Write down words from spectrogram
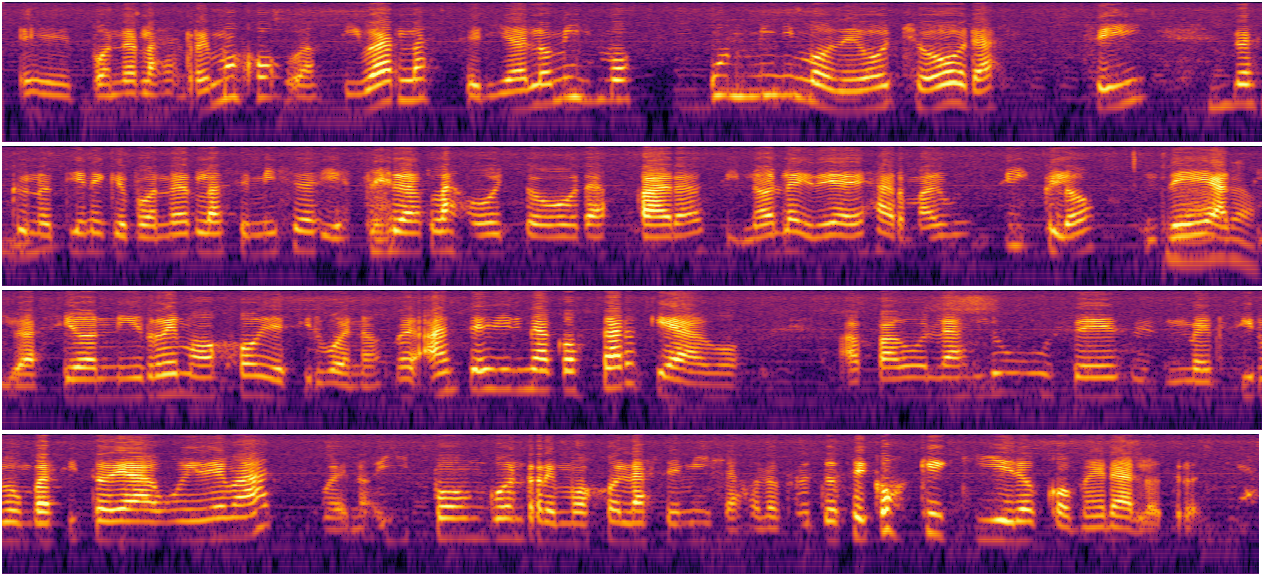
eh, ponerlas en remojo o activarlas, sería lo mismo, un mínimo de 8 horas, ¿sí? No es que uno tiene que poner las semillas y esperar las 8 horas para, sino la idea es armar un ciclo de Claro. activación y remojo y decir, bueno, antes de irme a acostar, ¿qué hago? Apago las luces, me sirvo un vasito de agua y demás, bueno, y pongo en remojo las semillas o los frutos secos que quiero comer al otro día.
